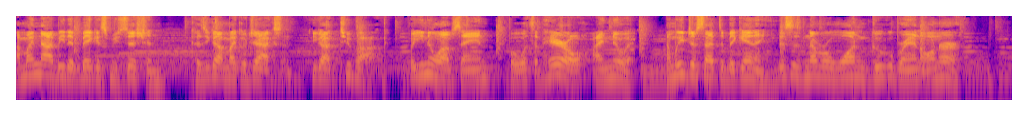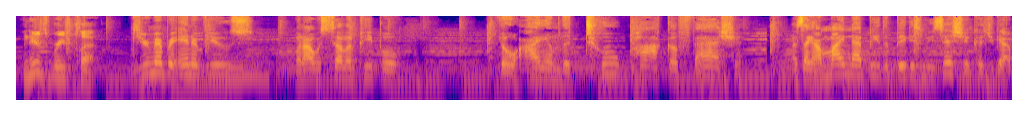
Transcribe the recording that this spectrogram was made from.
I might not be the biggest musician, because you got Michael Jackson, you got Tupac, but you know what I'm saying. But with apparel, I knew it. And we just at the beginning. This is number one Google brand on earth. And here's a brief clip. Do you remember interviews when I was telling people, yo, I am the Tupac of fashion? I was like, I might not be the biggest musician because you got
